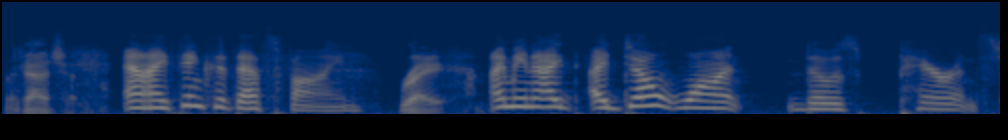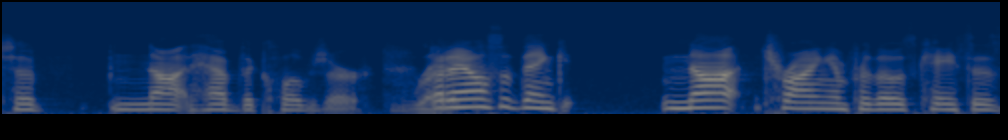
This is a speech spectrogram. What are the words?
with. Gotcha. And I think that that's fine. Right. I mean, I I don't want those parents to not have the closure. Right. But I also think not trying him for those cases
